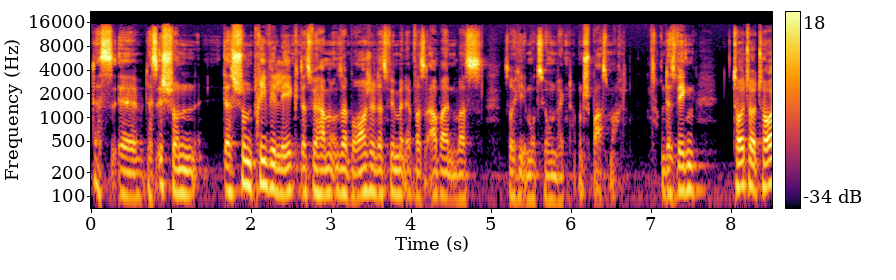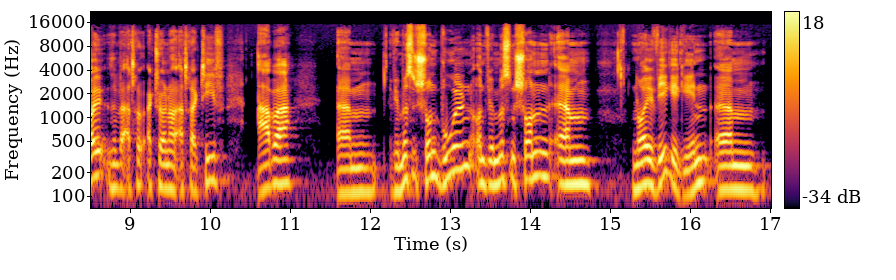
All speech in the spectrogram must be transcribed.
das, äh, das, ist schon, das ist schon ein Privileg, dass wir haben in unserer Branche, dass wir mit etwas arbeiten, was solche Emotionen weckt und Spaß macht. Und deswegen toi, toi, toi, sind wir aktuell noch attraktiv, aber ähm, wir müssen schon buhlen und wir müssen schon ähm, neue Wege gehen. Ähm,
